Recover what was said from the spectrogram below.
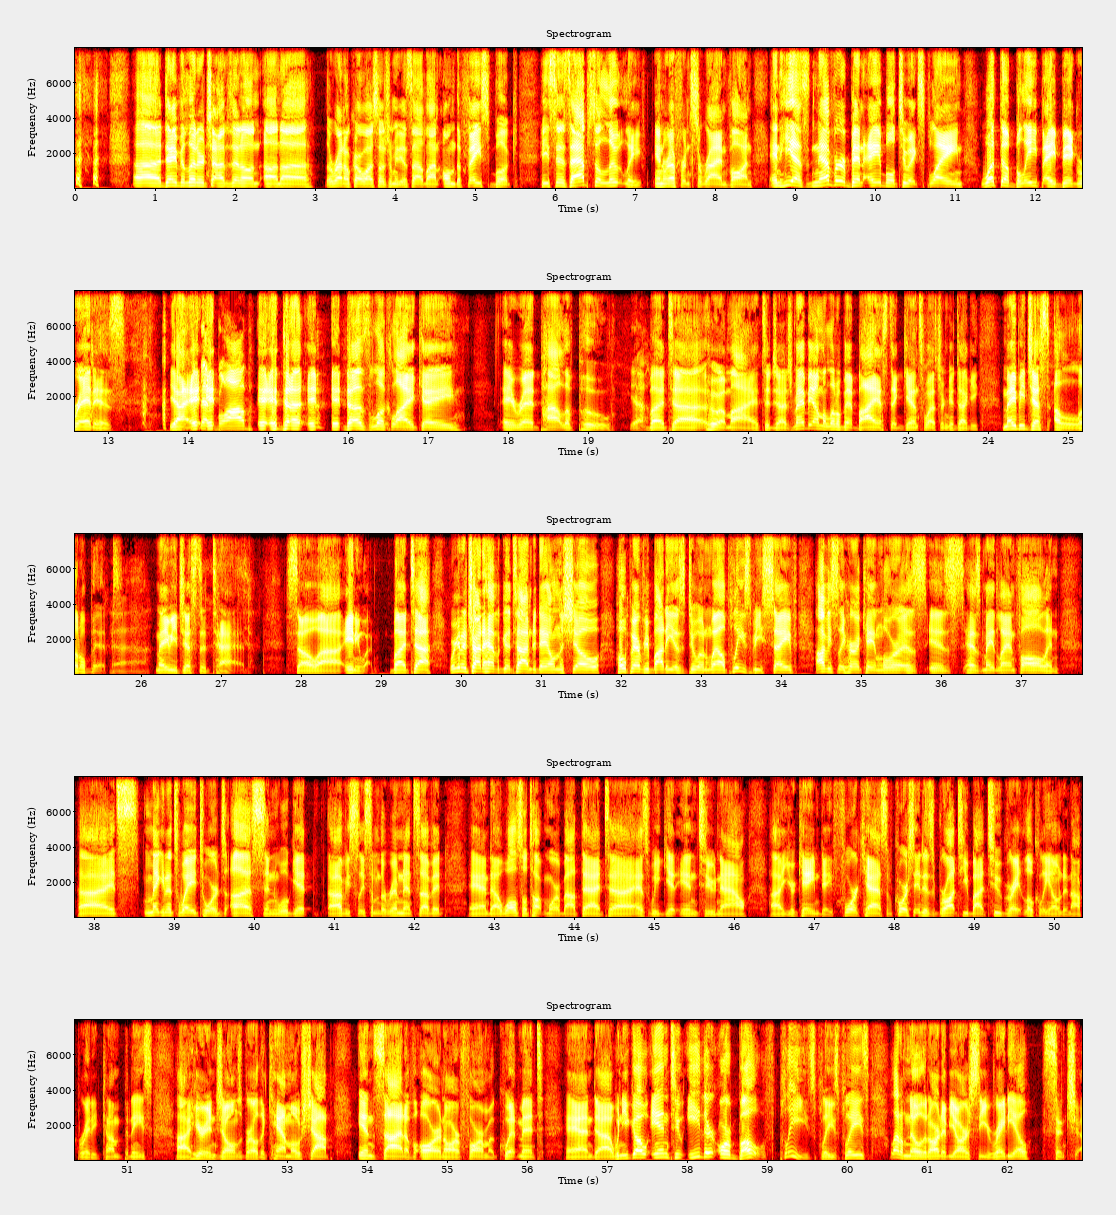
uh, David Litter chimes in on on uh, the Rental Car Wash social media sideline on the Facebook. He says absolutely in reference to Ryan Vaughn, and he has never been able to explain what the bleep a big red is. Yeah, it, That it- blob. It it, do, it it does look like a a red pile of poo. Yeah. But uh, who am I to judge? Maybe I'm a little bit biased against Western Kentucky. Maybe just a little bit. Maybe just a tad. So uh, anyway, but uh, we're going to try to have a good time today on the show. Hope everybody is doing well. Please be safe. Obviously, Hurricane Laura is is has made landfall and uh, it's making its way towards us, and we'll get obviously some of the remnants of it. And uh, Walls will talk more about that uh, as we get into now uh, your game day forecast. Of course, it is brought to you by two great locally owned and operated companies uh, here in Jonesboro, the Camo Shop inside of R&R Farm Equipment. And uh, when you go into either or both, please, please, please let them know that RWRC Radio sent you.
